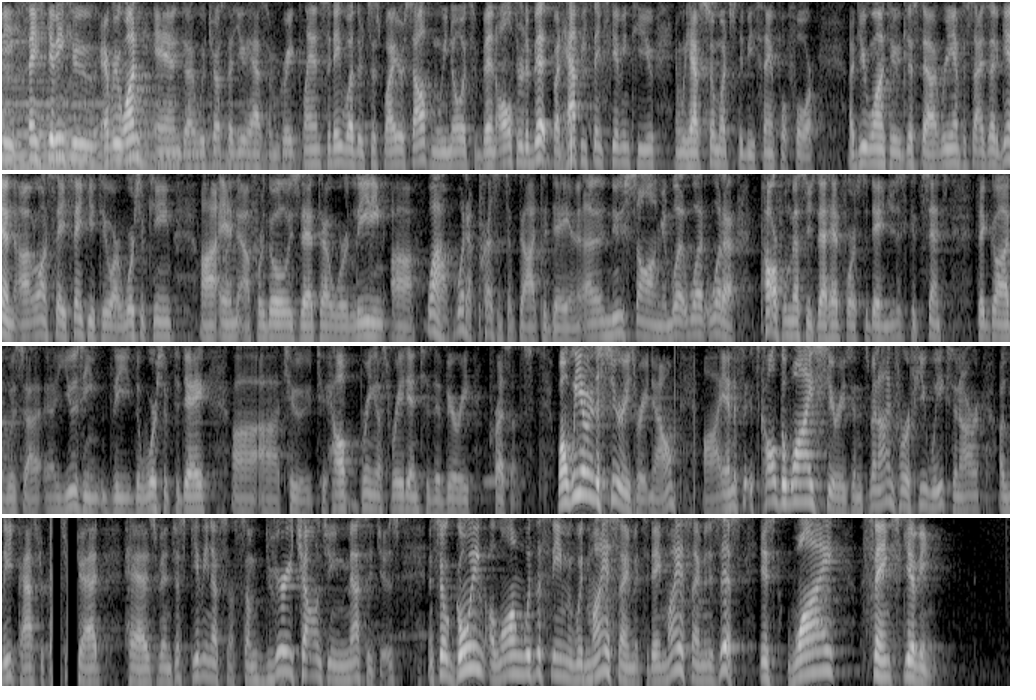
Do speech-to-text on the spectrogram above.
Happy Thanksgiving to everyone, and uh, we trust that you have some great plans today, whether it's just by yourself, and we know it's been altered a bit, but happy Thanksgiving to you, and we have so much to be thankful for. I do want to just uh, reemphasize that again. I want to say thank you to our worship team uh, and uh, for those that uh, were leading. Uh, wow, what a presence of God today, and a new song, and what, what, what a powerful message that had for us today, and you just could sense that God was uh, using the, the worship today to, to help bring us right into the very presence. Well, we are in a series right now, uh, and it's, it's called the Wise Series, and it's been on for a few weeks, and our, our lead pastor, Pastor Chad, has been just giving us some very challenging messages. And so going along with the theme and with my assignment today, my assignment is this, is why Thanksgiving?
